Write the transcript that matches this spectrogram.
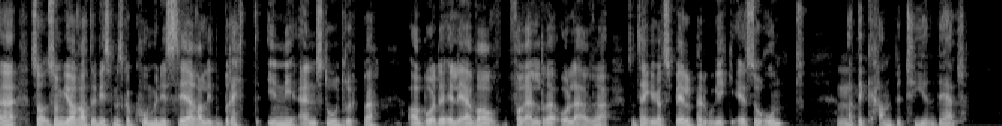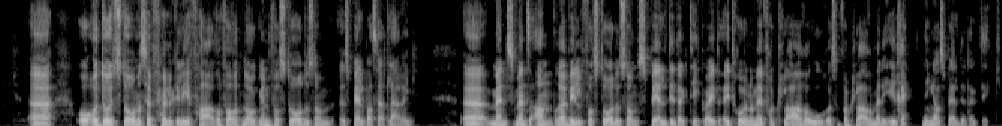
Eh, som, som gjør at hvis vi skal kommunisere litt bredt inn i en stor gruppe av både elever, foreldre og lærere, så tenker jeg at spillpedagogikk er så rundt Mm. at det kan bety en del. Eh, og, og da står vi selvfølgelig i fare for at noen forstår det som spillbasert læring. Eh, mens, mens andre vil forstå det som spilldidaktikk. Og jeg, jeg tror når vi forklarer ordet, så forklarer vi det i retning av spilldidaktikk.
